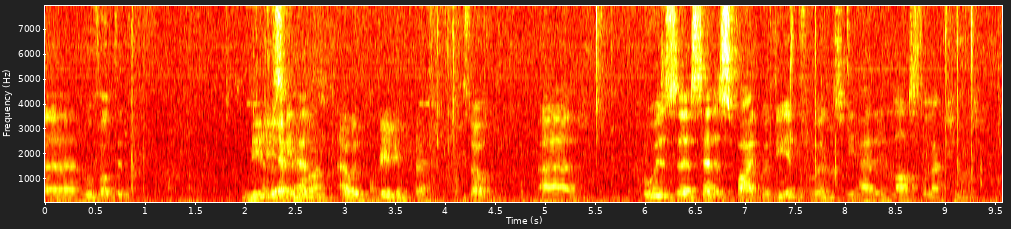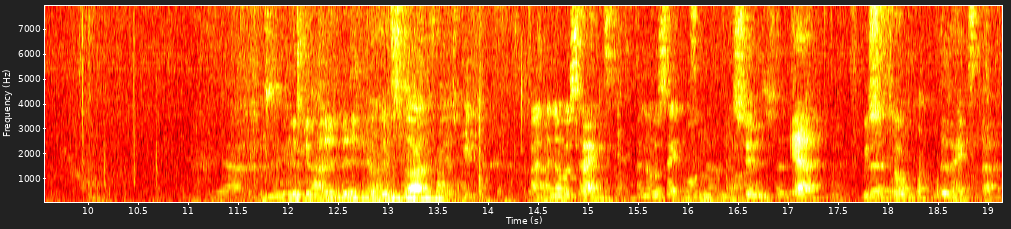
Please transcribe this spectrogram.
uh, who voted? Nearly Yes, he had. everyone. I was really impressed. So, uh, who is uh, satisfied with the influence he had in last elections? Yeah. A good start. Yes, Peter. I, I know a second. Thanks. I know a second one. We should, yeah, we should talk the next time.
